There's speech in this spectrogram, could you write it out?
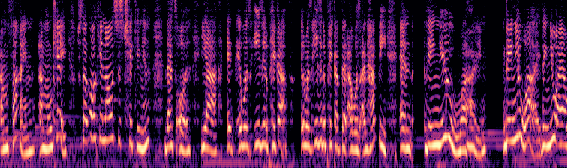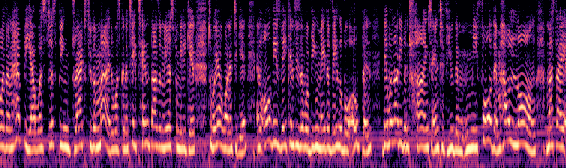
I'm fine. I'm okay. She's like, okay, now it's just checking in. That's all. Yeah, it, it was easy to pick up. It was easy to pick up that I was unhappy, and they knew why. They knew why. They knew why I was unhappy. I was just being dragged through the mud. It was going to take 10,000 years for me to get to where I wanted to get. And all these vacancies that were being made available open, they were not even trying to interview them, me for them. How long must I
